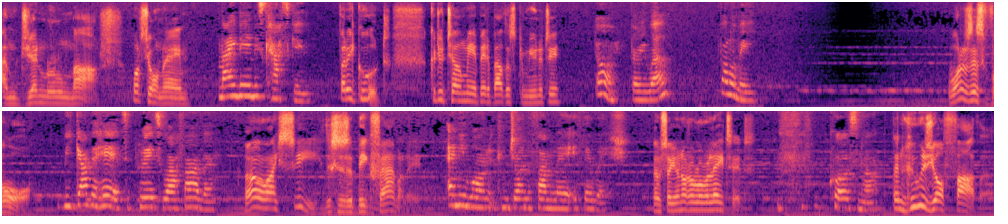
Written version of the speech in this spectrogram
am General Marsh. What's your name? My name is Casken. Very good. Could you tell me a bit about this community? Oh, very well. Follow me. What is this for? We gather here to pray to our Father. Oh, I see. This is a big family. anyone can join the family if they wish. Oh, so you're not all related? Of course not. Then who is your father?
